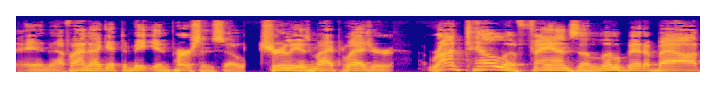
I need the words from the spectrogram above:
And uh, finally, I get to meet you in person. So, truly is my pleasure. Ron, tell the fans a little bit about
